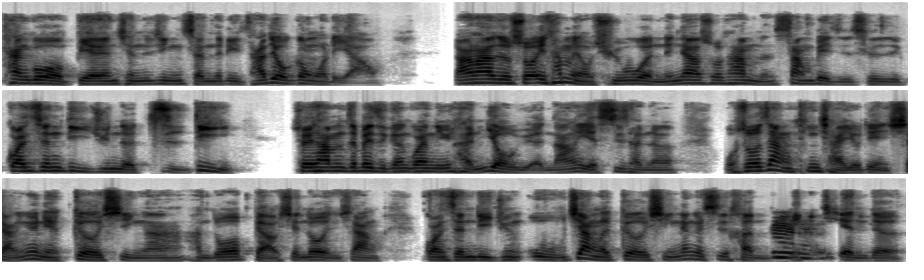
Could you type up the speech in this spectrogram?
看过别人前世今生的例子，他就跟我聊，然后他就说：“哎，他们有去问人家说，他们上辈子是关圣帝君的子弟，所以他们这辈子跟关帝君很有缘，然后也是成了。”我说这样听起来有点像，因为你的个性啊，很多表现都很像关圣帝君武将的个性，那个是很明显的。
